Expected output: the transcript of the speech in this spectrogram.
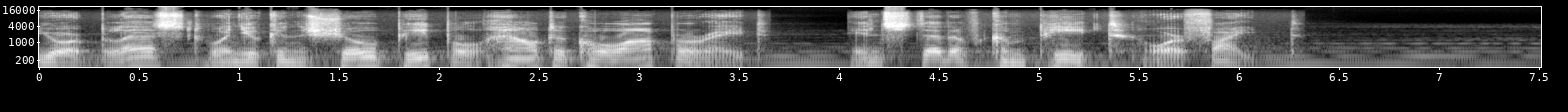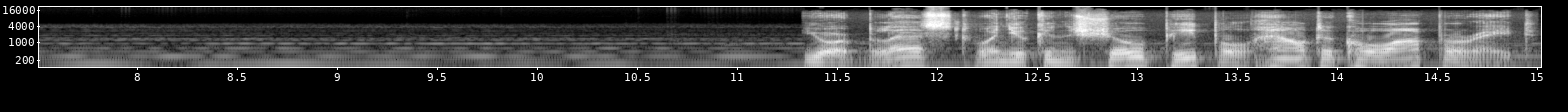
You're blessed when you can show people how to cooperate instead of compete or fight. You're blessed when you can show people how to cooperate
